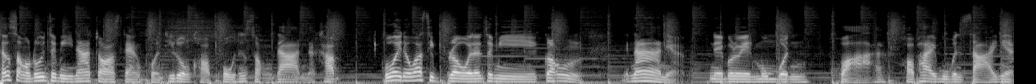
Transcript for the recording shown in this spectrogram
ทั้ง 2 รุ่นจะมีหน้าจอแสดงผลที่รวงขอบโค้งทั้ง 2 ด้านนะครับ Huawei Nova 10 Pro นั้นจะมีกล้องหน้าเนี่ยในบริเวณมุมบนขวา ขออภัยมุมบนซ้ายเนี่ย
